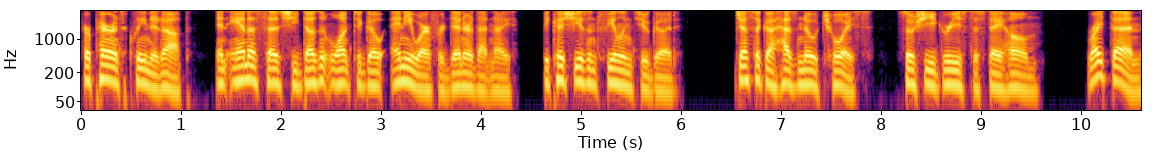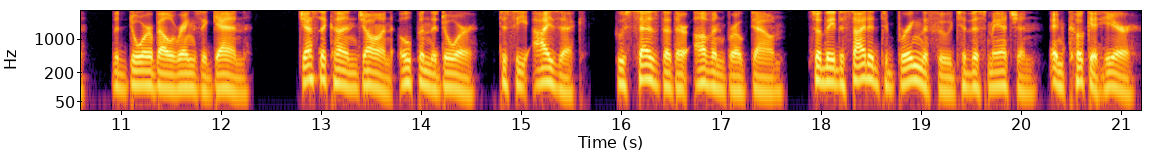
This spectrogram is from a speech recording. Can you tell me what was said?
Her parents clean it up, and Anna says she doesn't want to go anywhere for dinner that night because she isn't feeling too good. Jessica has no choice, so she agrees to stay home. Right then, the doorbell rings again. Jessica and John open the door to see Isaac, who says that their oven broke down, so they decided to bring the food to this mansion and cook it here.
